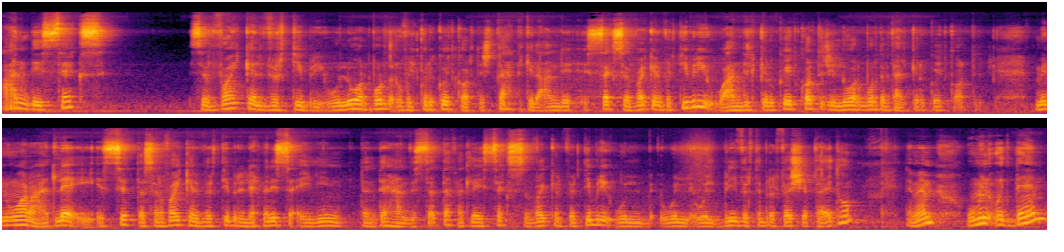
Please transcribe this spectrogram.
عند ال sixth cervical vertebrae وال lower border of ال cricoid cartilage تحت كده عند ال sixth cervical vertebrae وعند ال cricoid cartilage ال lower border بتاع ال cricoid cartilage من ورا هتلاقي الستة cervical vertebrae اللي إحنا لسه قايلين تنتهي عند الستة فهتلاقي ال sixth cervical vertebrae وال وال وال prevertebral fascia بتاعتهم. تمام؟ ومن قدام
